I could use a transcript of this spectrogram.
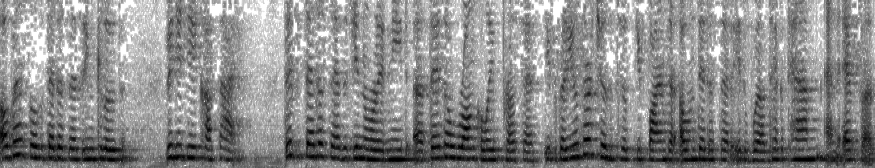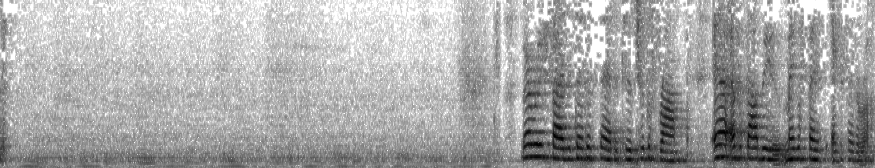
open source datasets include VGG CASIA. This dataset generally need a data wrangling process. If the user chooses to define their own dataset, it will take time and effort. Verify the dataset to choose from, LFW, Megaface, etc.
